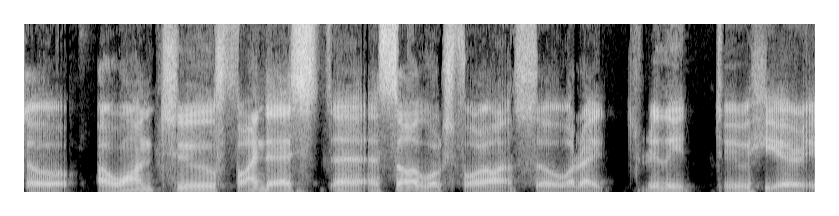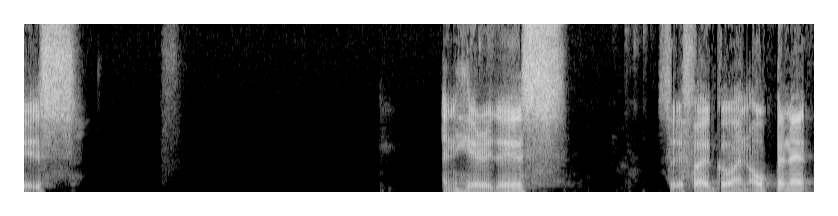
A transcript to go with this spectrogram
So I want to find S, uh, SolidWorks file. So what I really do here is, and here it is. So if I go and open it,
